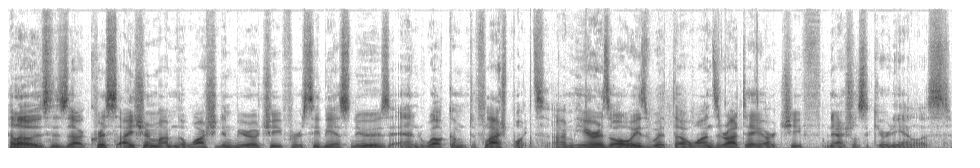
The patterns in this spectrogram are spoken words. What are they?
Hello, this is uh, Chris Isham. I'm the Washington Bureau Chief for CBS News, and welcome to Flashpoints. I'm here as always with uh, Juan Zarate, our Chief National Security Analyst.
